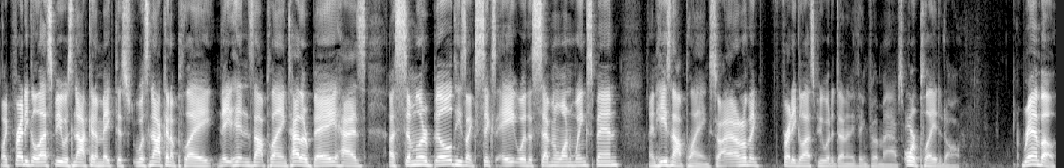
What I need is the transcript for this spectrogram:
like Freddie Gillespie was not going to make this, was not going to play. Nate Hinton's not playing. Tyler Bey has a similar build. He's like 6'8 with a 7'1 wingspan, and he's not playing. So I don't think Freddie Gillespie would have done anything for the Mavs or played at all. Rambo,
